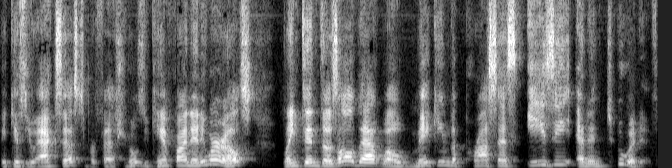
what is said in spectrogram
It gives you access to professionals you can't find anywhere else. LinkedIn does all that while making the process easy and intuitive.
